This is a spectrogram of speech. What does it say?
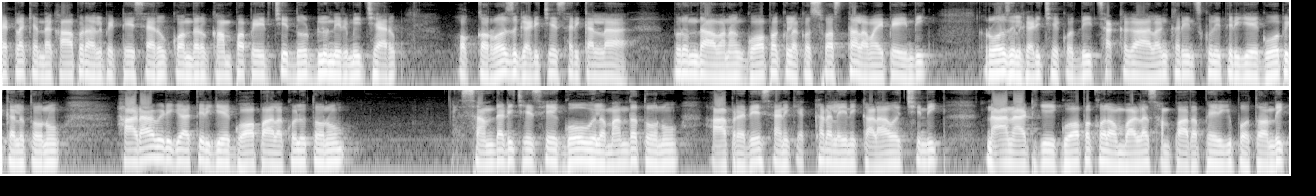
చెట్ల కింద కాపురాలు పెట్టేశారు. కొందరు కంప పేర్చి దొడ్లు నిర్మించారు. ఒక్కరోజు గడిచేసరికల్లా బృందావనం గోపకులకు స్వస్థలమైపోయింది. రోజులు గడిచే కొద్దీ చక్కగా అలంకరించుకుని తిరిగే గోపికలతోనూ హడావిడిగా తిరిగే గోపాలకులతోనూ సందడి చేసే గోవుల మందతోనూ ఆ ప్రదేశానికి ఎక్కడ లేని కళ వచ్చింది. నానాటికి గోపకులం వాళ్ళ సంపాద పెరిగిపోతోంది.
